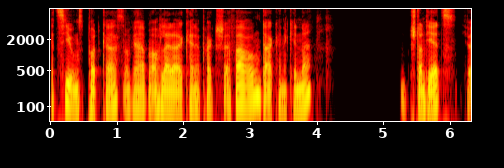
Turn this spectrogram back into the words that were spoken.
Erziehungspodcast und wir haben auch leider keine praktische Erfahrung, da keine Kinder. Stand jetzt. Ich,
